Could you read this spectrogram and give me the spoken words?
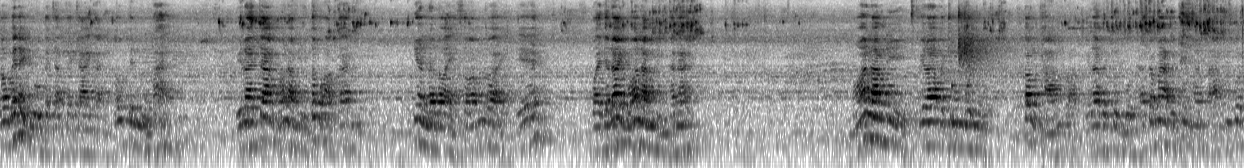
เราไม่ได้อยู่กระจัดกระจายกันเราเป็นหมู่บ้าน วลาจ้างหมอลำนี่ต้องออกกันเงี้ยนละลอยซ้อมลอยเอ๊ะกว่าจะได้หมอลำหนึ่งคณะหมอลำนี่เวลาประชุมบุญต้องถามก่อนเวลาประชุมบุญอาตมาประชุมมาสามทุกคน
